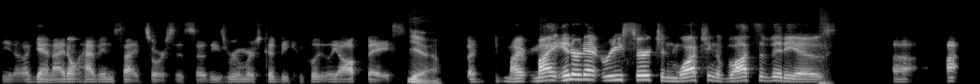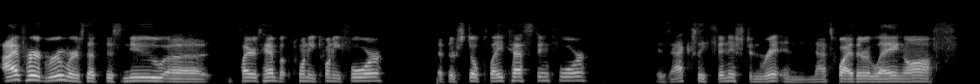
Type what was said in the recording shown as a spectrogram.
You know, again, I don't have inside sources, so these rumors could be completely off base. Yeah. But my my internet research and watching of lots of videos, uh, I, I've heard rumors that this new uh, Players Handbook 2024 that they're still play testing for is actually finished and written. That's why they're laying off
